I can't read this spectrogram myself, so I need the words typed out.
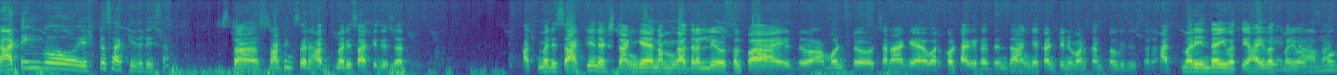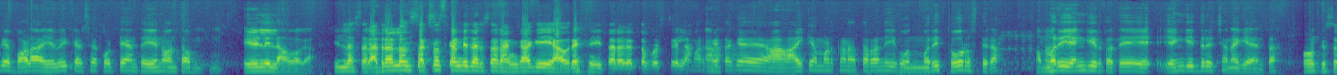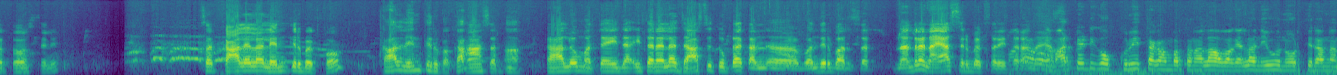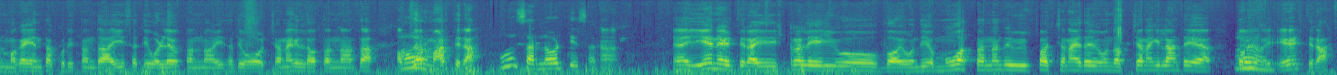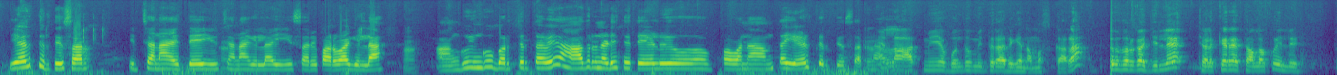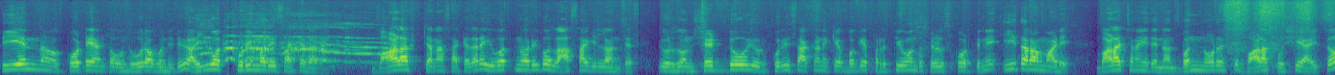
Starting ಎಷ್ಟು ಸಾಕಿದ್ರಿ sir? Starting sir ಹತ್ತು ಮರಿ ಸಾಕಿದ್ವಿ ಸರ್. ಹತ್ತು ಮರಿ ಸಾಕಿ ನೆಕ್ಸ್ಟ್ ಹಂಗೆ ನಮ್ಗೆ ಅದರಲ್ಲಿ ಸ್ವಲ್ಪ ಇದು ಅಮೌಂಟ್ ಚೆನ್ನಾಗಿ ವರ್ಕೌಟ್ ಆಗಿರೋದ್ರಿಂದ ಹಂಗೆ ಕಂಟಿನ್ಯೂ ಮಾಡ್ಕೊಂತ ಹೋಗಿದ್ವಿ ಸರ್. ಹತ್ತು ಮರಿಯಿಂದ ಇವತ್ತು ಐವತ್ತು ಮರಿ ಅಮ್ಮಗೆ ಬಹಳ ಹೆವಿ ಕೆಲಸ ಕೊಟ್ಟೆ ಅಂತ ಏನು ಅಂತ ಹೇಳಿಲ್ಲ ಅವಾಗ. ಇಲ್ಲ ಸರ್ ಅದರಲ್ಲಿ ಒಂದು ಸಕ್ಸಸ್ ಕಂಡಿದ್ದಾರೆ ಸರ್. ಹಂಗಾಗಿ ಅವರೇ ಈ ತರ ವ್ಯಕ್ತಪಡಿಸ್ತಿಲ್ಲ. ಮಾರ್ಕೆಟಾಗೆ ಆಯ್ಕೆ ಮಾಡ್ಕೊಳೋ ತರನೇ ಈಗ ಒಂದು ಮರಿ ತೋರಿಸ್ತೀರಾ? ಆ ಮರಿ ಹೆಂಗಿರ್ತತೆ ಹೆಂಗಿದ್ರೆ ಚೆನ್ನಾಗೆ ಅಂತ? ಓಕೆ ಸರ್ ತೋರಿಸ್ತೀನಿ. ಸರ್ ಕಾಲೆಲ್ಲ ಲೆಂತ್ ಇರ್ಬೇಕು. ಕಾಲ್ ನಿಂತಿರ್ಬೇಕಾ ಹಾ ಸರ್. ಕಾಲು ಮತ್ತೆ ಇದ ಈ ತರ ಎಲ್ಲ ಜಾಸ್ತಿ ತುಪ್ಪ ಕನ್ ಬಂದಿರಬಾರ್ದು ಸರ್. ಅಂದ್ರೆ ನಯಾಸ್ ಇರ್ಬೇಕು ಸರ್ ಈ ತರ ನಯಾಸ್. ಮಾರ್ಕೆಟಿಗೆ ಹೋಗಿ ಕುರಿ ತಗೊಂಬರ್ತಾನಲ್ಲ ಅವಾಗೆಲ್ಲ ನೀವು ನೋಡ್ತೀರಾ ನನ್ನ ಮಗ ಎಂತ ಕುರಿ ತಂದ ಈ ಸತಿ ಒಳ್ಳೆ ತನ್ನ ಈ ಸತಿ ಓ ಚೆನ್ನಾಗಿಲ್ದವ್ ತನ್ನ ಅಂತ ಅಬ್ಸರ್ವ್ ಮಾಡ್ತೀರಾ? ಹ್ಞೂ ಸರ್ ನೋಡ್ತೀವಿ ಸರ್. ಹಾ. ಏ, ಏನ್ ಹೇಳ್ತೀರಾ ಇಷ್ಟರಲ್ಲಿ ಇವು ಬ- ಒಂದು ಮೂವತ್ತು ಟನ್ ಅಂದ್ರೆ ಇವು ಇಪ್ಪತ್ತು ಚೆನ್ನಾಗಿದೆ ಒಂದು ಹತ್ತು ಚೆನ್ನಾಗಿಲ್ಲ ಅಂತ ಹೇಳ್ತೀರಾ? ಹೇಳ್ತಿರ್ತೀವಿ ಸರ್. ಇದು ಚೆನ್ನಾಗೈತೆ ಇವು ಚೆನ್ನಾಗಿಲ್ಲ ಈ ಸರಿ ಪರವಾಗಿಲ್ಲ. ಹಂಗೂ ಹಿಂಗೂ ಬರ್ತಿರ್ತವೆ, ಆದ್ರೂ ನಡೀತೈತೆ ಹೇಳಿ ಪವನ ಅಂತ ಹೇಳ್ತಿರ್ತೀವಿ ಸರ್ ಎಲ್ಲ ಆತ್ಮೀಯ ಬಂಧು ಮಿತ್ರರಿಗೆ ನಮಸ್ಕಾರ. ಚಿತ್ರದುರ್ಗ ಜಿಲ್ಲೆ ಚಳ್ಳಕೆರೆ ತಾಲೂಕು ಇಲ್ಲಿ ಟಿ ಎನ್ ಕೋಟೆ ಅಂತ ಒಂದು ಊರ ಬಂದಿದ್ದೀವಿ. ಐವತ್ತು ಕುರಿಮರಿ ಸಾಕಿದ್ದಾರೆ. ಬಹಳಷ್ಟು ಜನ ಸಾಕಿದ್ದಾರೆ. ಇವತ್ತಿನವರಿಗೂ ಲಾಸ್ ಆಗಿಲ್ಲ ಅಂತೆ. ಇವ್ರದ್ದೊಂದು ಶೆಡ್ಡು, ಇವ್ರ ಕುರಿ ಸಾಕಾಣಿಕೆ ಬಗ್ಗೆ ಪ್ರತಿಯೊಂದು ತಿಳಿಸ್ಕೊಡ್ತೀನಿ. ಈ ತರ ಮಾಡಿ ಬಹಳ ಚೆನ್ನಾಗಿದೆ. ನಾನು ಬಂದು ನೋಡೋಷ್ಟು ಬಹಳ ಖುಷಿ ಆಯಿತು.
